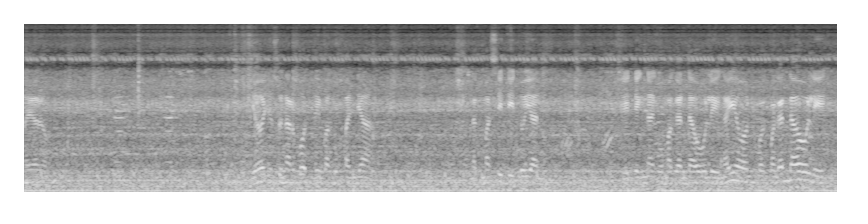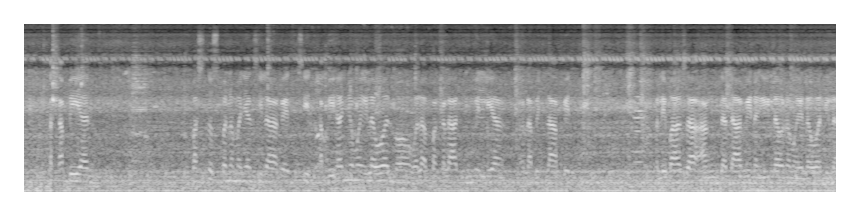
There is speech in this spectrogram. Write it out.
Ayan. Oh. Yun, yung sonar boat ng ibang kumpanya. Nagmasid dito yan. Titingnan kung maganda uli. Ngayon, pag maganda uli, tatabi yan. Bastos pa naman yan sila kahit kasi tabihan yung mga ilawan mo, wala pang kalahating milya, lapit-lapit. Palibasa, ang dadami ng ilaw ng mga ilawan nila.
